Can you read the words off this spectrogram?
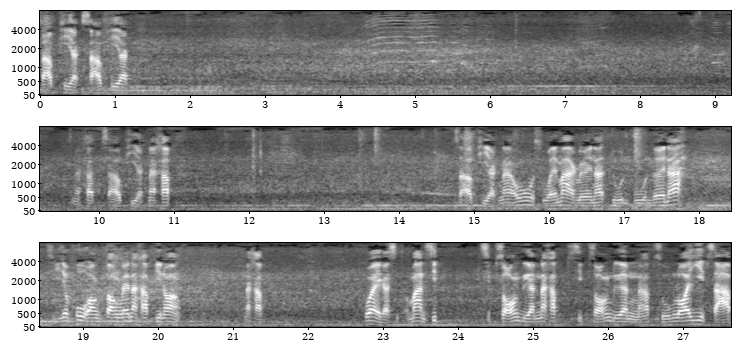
สาวเพียกสาวเพียก นะครับ สาวเพียกนะครับ สาวเพียกนะโอ้สวยมากเลยนะ จูนปูนเลยนะ สีชมพูอองตองเลยนะครับ พี่น้องนะครับกล้วยกับประมาณสิบ สิบสองเดือนนะครับสิบสองเดือนนะครับ สูงร้อยยี่สาม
